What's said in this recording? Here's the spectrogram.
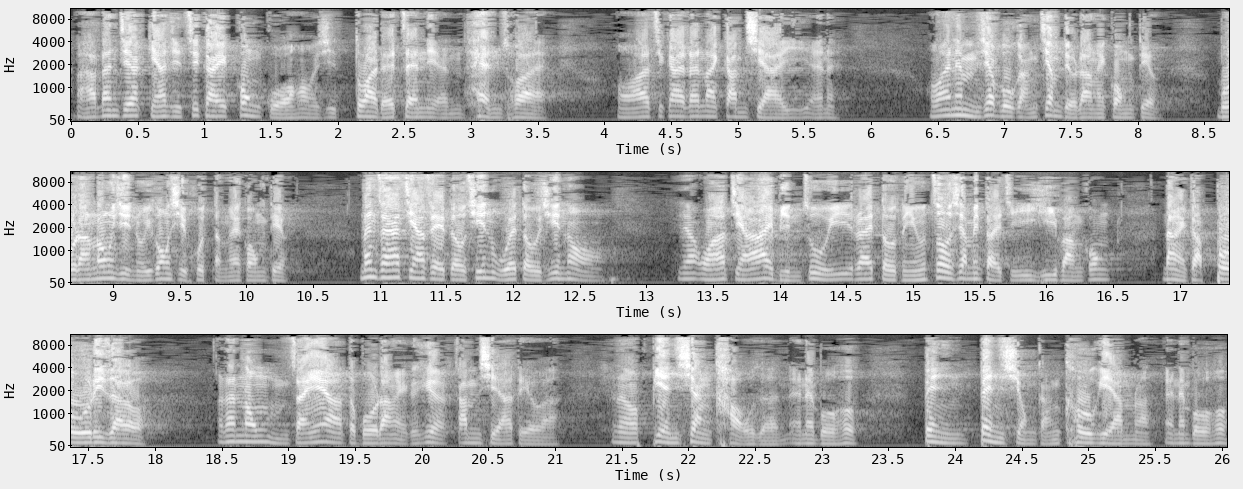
啊，咱这今日即个供果吼，是带来真言献出来，哦啊，即个咱来感谢伊安尼，哦安尼毋则无共占着人诶功德，无人拢认为讲是佛堂诶功德。咱知影真济道亲，有诶道亲吼，像我真爱民主，伊来道场做啥物代志，伊希望讲人会甲报，你知无？啊，咱拢毋知影，都无人会去感谢着啊。那变相考人，安尼无好；变变相讲考验啦，安尼无好。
